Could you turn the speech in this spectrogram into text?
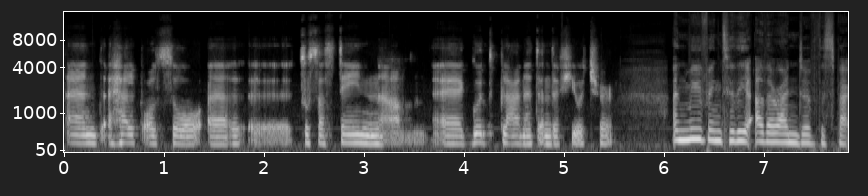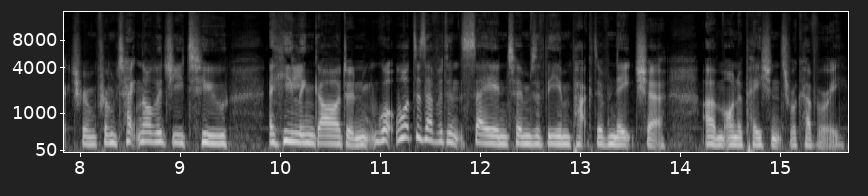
and help also uh, uh, to sustain um, a good planet in the future. And moving to the other end of the spectrum, from technology to a healing garden, what, what does evidence say in terms of the impact of nature um, on a patient's recovery?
